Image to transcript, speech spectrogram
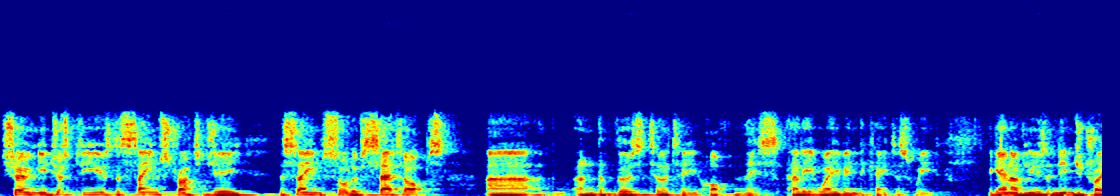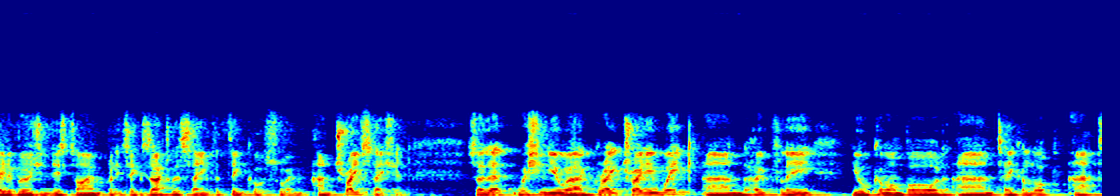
showing you just to use the same strategy, the same sort of setups, uh, and the versatility of this Elliott Wave indicator suite. Again, I've used the NinjaTrader version this time, but it's exactly the same for Thinkorswim and TradeStation. So that wishing you a great trading week and hopefully you'll come on board and take a look at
